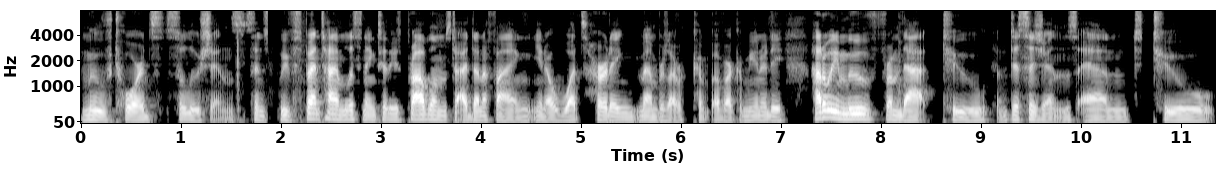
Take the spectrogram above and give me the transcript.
move towards solutions. Since we've spent time listening to these problems to identifying you know what's hurting members of our, of our community how do we move from that to decisions and to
